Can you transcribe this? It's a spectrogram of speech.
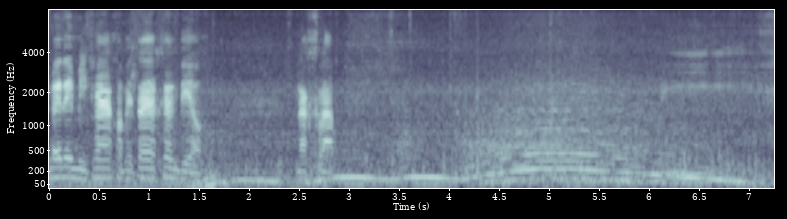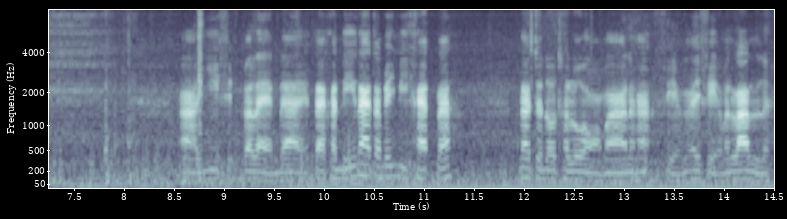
ไม่ได้มีแค่คอมพิวเตอร์เครื่องเดียวนะครับ 20 ก็แรงได้ แต่คันนี้น่าจะไม่มีแคทนะ น่าจะโดนทะลวงออกมานะฮะ เสียงไอเสียงมันลั่นเลย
